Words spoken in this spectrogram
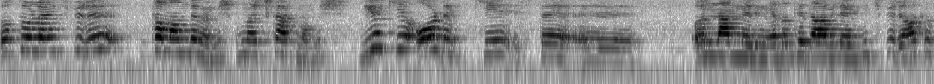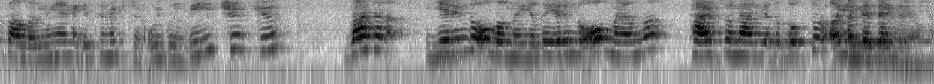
Doktorların hiçbiri tamam dememiş, bunları çıkartmamış. Diyor ki oradaki işte e, önlemlerin ya da tedavilerin hiçbiri akıl sağlığını yerine getirmek için uygun değil. Çünkü zaten yerinde olanı ya da yerinde olmayanı personel ya da doktor ayırt, Ayırt edemiyor. edemiyor.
